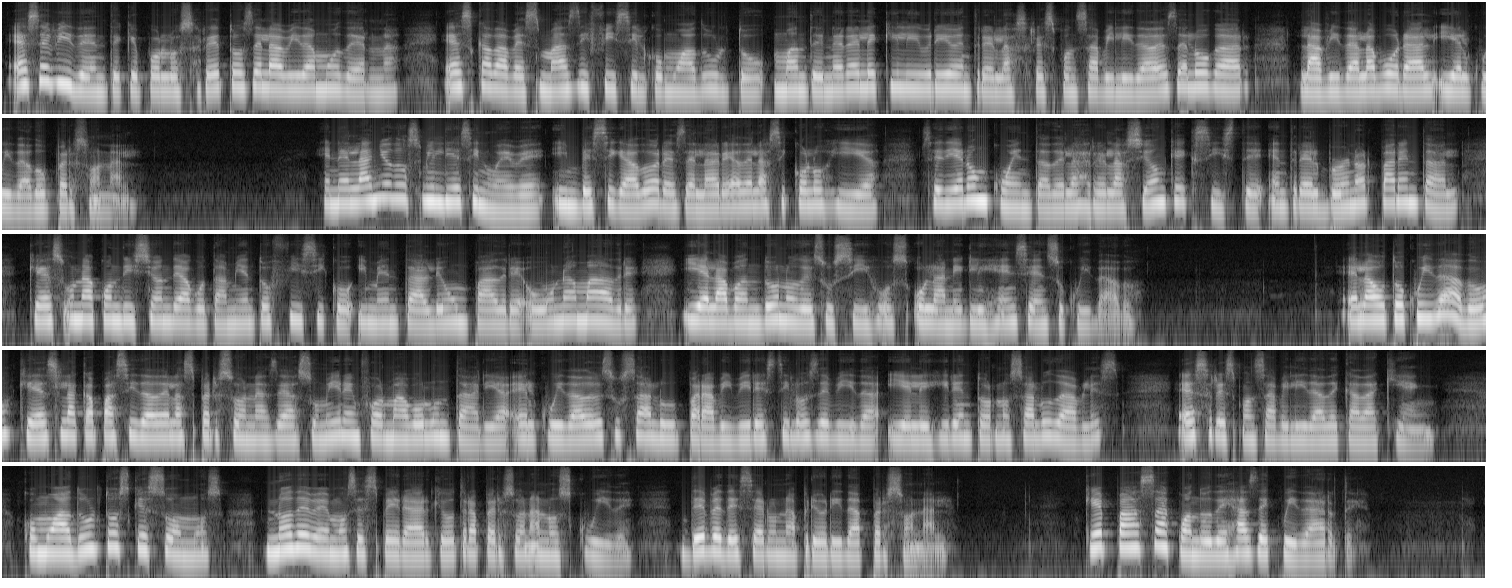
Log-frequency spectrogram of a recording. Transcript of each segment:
Es evidente que por los retos de la vida moderna es cada vez más difícil como adulto mantener el equilibrio entre las responsabilidades del hogar, la vida laboral y el cuidado personal. En el año 2019, investigadores del área de la psicología se dieron cuenta de la relación que existe entre el burnout parental, que es una condición de agotamiento físico y mental de un padre o una madre, y el abandono de sus hijos o la negligencia en su cuidado. El autocuidado, que es la capacidad de las personas de asumir en forma voluntaria el cuidado de su salud para vivir estilos de vida y elegir entornos saludables, es responsabilidad de cada quien. Como adultos que somos, no debemos esperar que otra persona nos cuide, debe de ser una prioridad personal. ¿Qué pasa cuando dejas de cuidarte?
